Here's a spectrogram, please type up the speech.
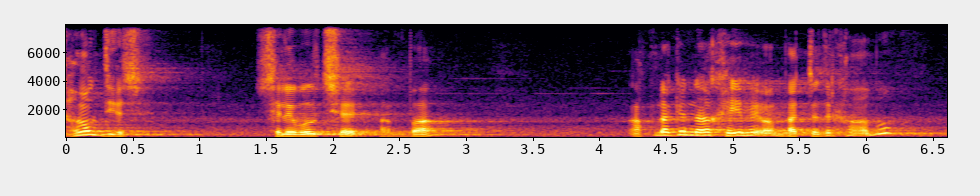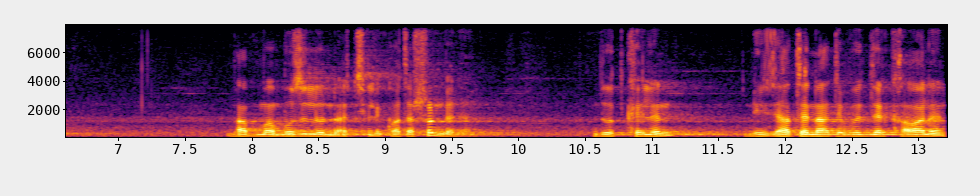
ধমক দিয়েছে। ছেলে বলছে, আব্বা, আপনাকে না খাইয়ে ভাই বাচ্চাদের খাওয়াবো? বাপ মা বুঝলো না, ছেলে কথা শুনবে না। দুধ খেলেন, নিজ হাতে নাতি বুঝদের খাওয়ালেন।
